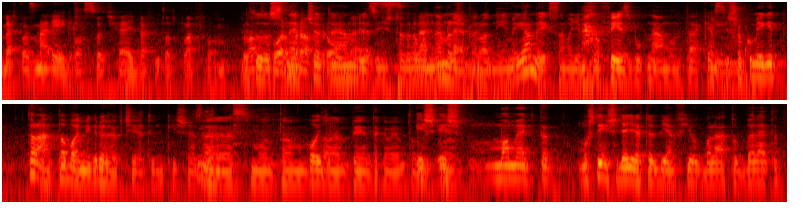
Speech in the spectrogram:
mert az már rég rossz, hogyha egy befutott platform, De tudod, a platformra Snapchaten, vagy az Instagramon nem lehet eladni. Én még emlékszem, hogy amikor a Facebooknál mondták ezt, Igen. és akkor még itt talán tavaly még röhögcséltünk is ezen. Igen, ezt mondtam, Hogy- talán pénteken, nem tudom. És, mikor. és ma meg, tehát most én is egy egyre több ilyen fiókba látok bele, tehát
